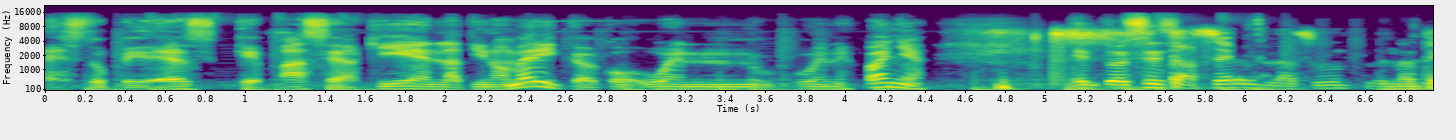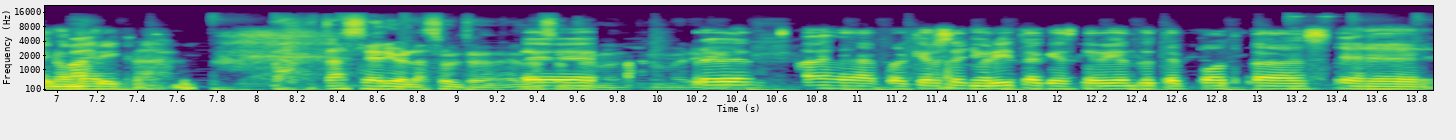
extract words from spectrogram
estupidez que pase aquí en Latinoamérica o en, o en España. Entonces, está serio el asunto en Latinoamérica. Está serio el asunto, el asunto en eh, Latinoamérica. a cualquier señorita que esté viendo este podcast, eh,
